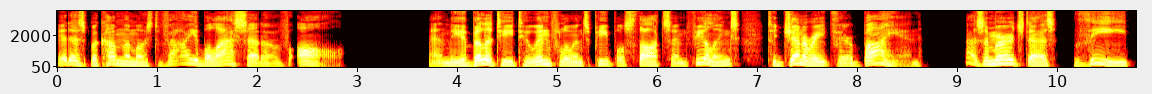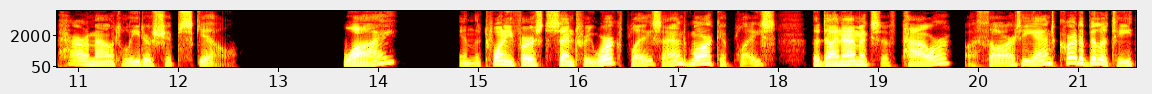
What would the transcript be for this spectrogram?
it has become the most valuable asset of all. And the ability to influence people's thoughts and feelings to generate their buy in has emerged as the paramount leadership skill. Why? In the 21st century workplace and marketplace, the dynamics of power, authority, and credibility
